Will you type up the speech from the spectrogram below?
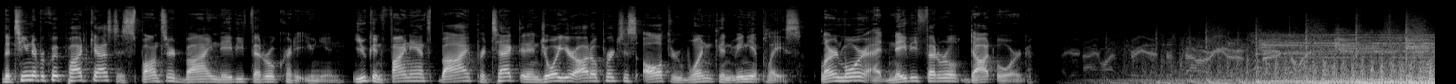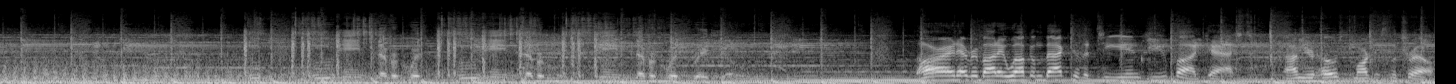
The Team Never Quit podcast is sponsored by Navy Federal Credit Union. You can finance, buy, protect, and enjoy your auto purchase all through one convenient place. Learn more at NavyFederal.org. Team Never Quit. Team Never Quit. Team Never Quit Radio. All right, everybody, welcome back to the TNQ podcast. I'm your host, Marcus Luttrell.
